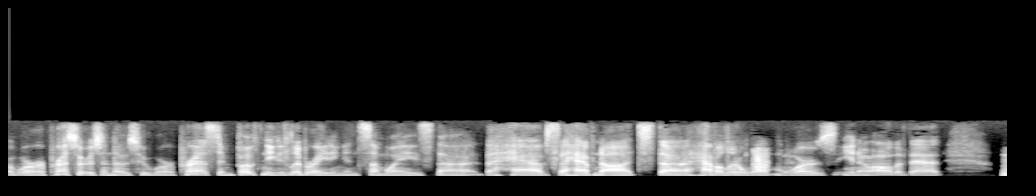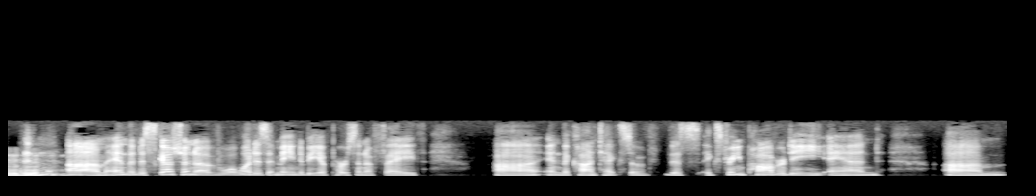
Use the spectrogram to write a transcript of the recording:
were oppressors and those who were oppressed, and both needed liberating in some ways. The the haves, the have-nots, the have a little want mores, you know, all of that. Mm-hmm. um, and the discussion of well, what does it mean to be a person of faith uh, in the context of this extreme poverty and um,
